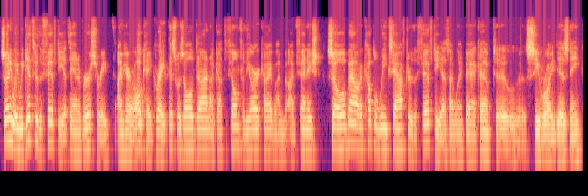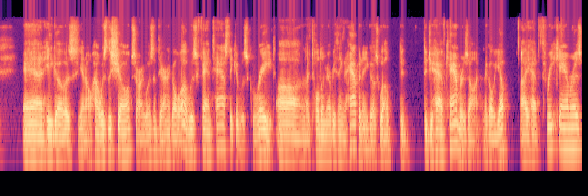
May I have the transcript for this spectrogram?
So anyway, we get through the 50th anniversary. I'm here. Okay, great. This was all done. I've got the film for the archive. I'm I'm finished. So about a couple of weeks after the 50th, I went back up to see Roy Disney and he goes, you know, how was the show? I'm sorry, I wasn't there. And I go, oh, it was fantastic. It was great. Uh, and I told him everything that happened. And he goes, well, did did you have cameras on? And I go, yep, I had three cameras.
